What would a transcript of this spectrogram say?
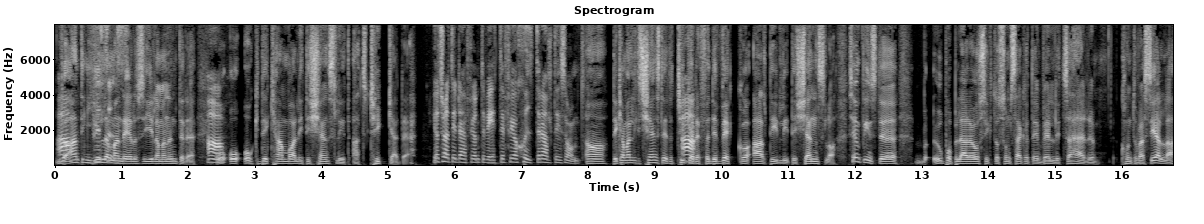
Ja, Antingen gillar man precis. det eller så gillar man inte det. Ja. Och, och, och det kan vara lite känsligt att tycka det. Jag tror att det är därför jag inte vet det, för jag skiter alltid i sånt. Ja, det kan vara lite känsligt att tycka Ja. det för det väcker alltid lite känslor. Sen finns det opopulära åsikter som säkert är väldigt så här kontroversiella.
